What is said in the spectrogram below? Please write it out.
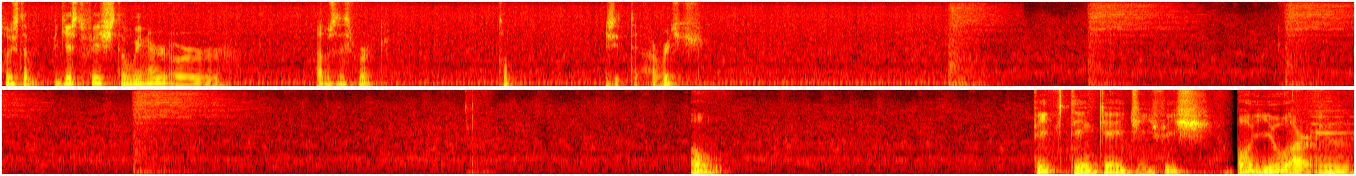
So is the biggest fish the winner or how does this work? Top. Is it the average? 15 kg fish. Boy, you are in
